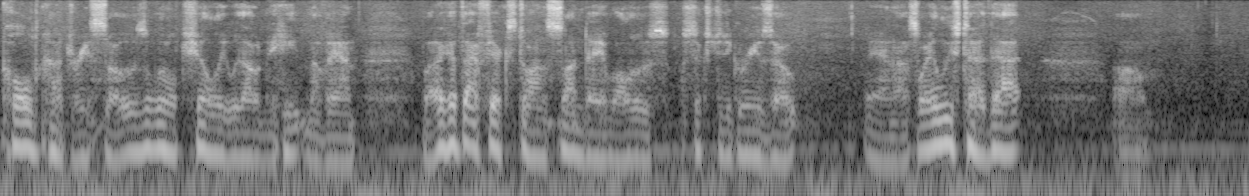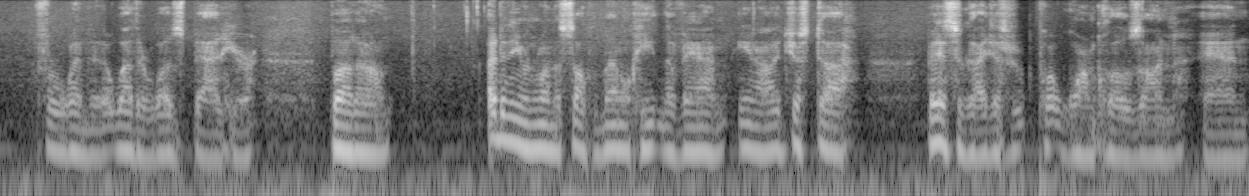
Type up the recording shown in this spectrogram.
cold country, so it was a little chilly without any heat in the van. But I got that fixed on Sunday while it was 60 degrees out, and uh, so I at least had that um, for when the weather was bad here. But um, I didn't even run the supplemental heat in the van. You know, I just uh, basically I just put warm clothes on, and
